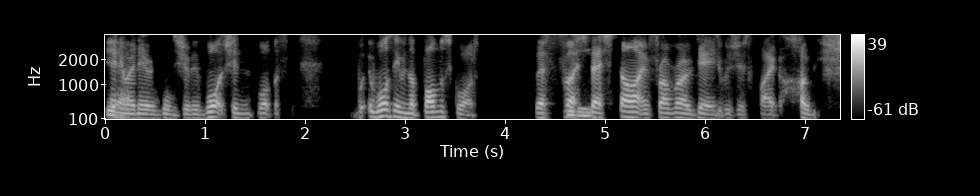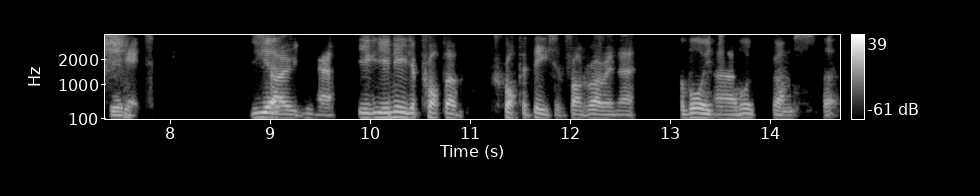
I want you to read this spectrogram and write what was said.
Yeah. anywhere near as good as should be. Watching what the it wasn't even the bomb squad. Their first, Mhm. their starting front row did. It was just like holy shit. Yeah, So yeah, you, you need a proper proper decent front row in there. avoid Um, avoid scrums, but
